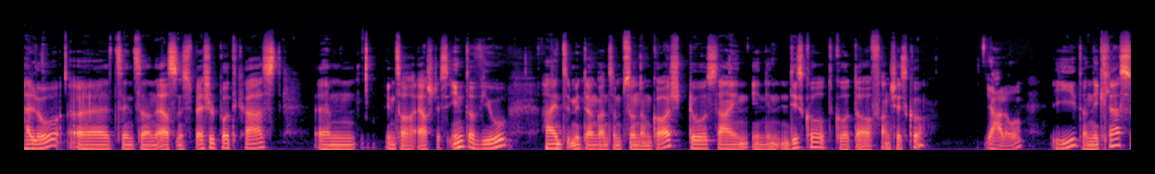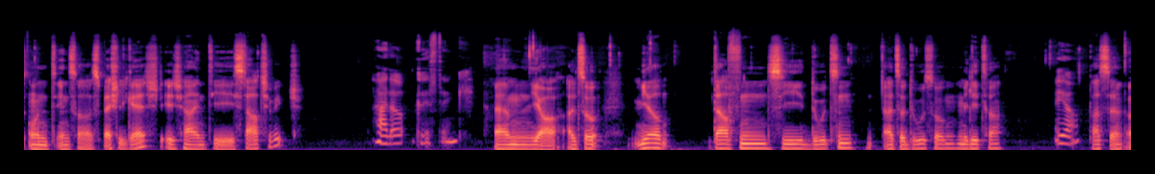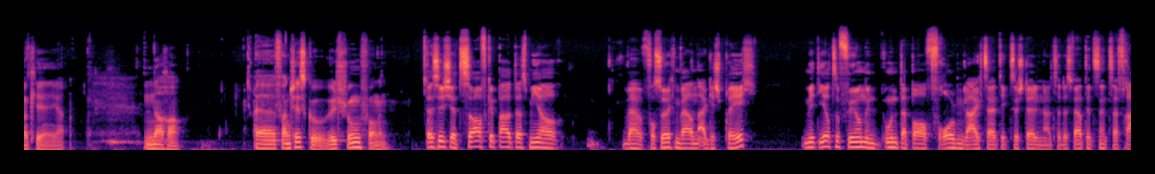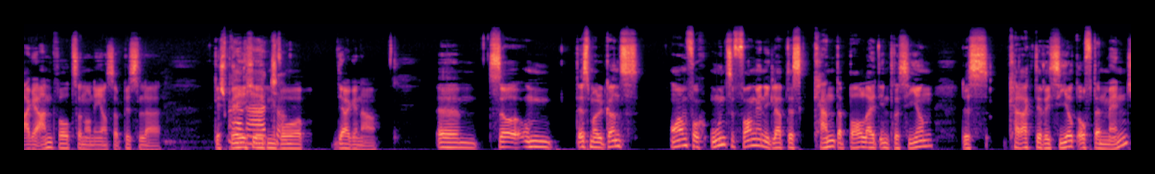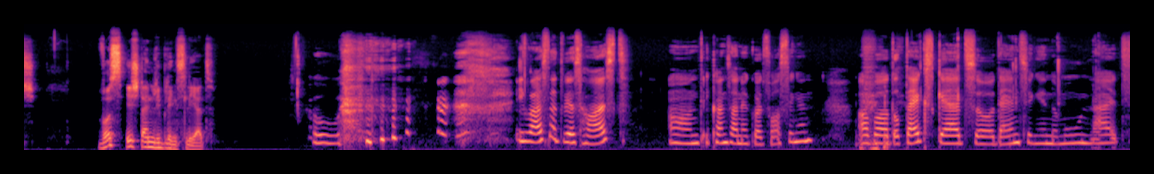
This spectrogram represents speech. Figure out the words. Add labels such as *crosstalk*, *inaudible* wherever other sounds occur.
Hallo äh, zu unserem ersten Special Podcast, ähm, unser erstes Interview. Heute mit einem ganz besonderen Gast. Da sein in Discord geht der Francesco. Ja, hallo. Ich, der Niklas und unser Special Guest ist heute die Starcevic. Hallo, grüß dich. Ähm, ja, also wir dürfen sie duzen, also du sagen, Milita. Ja. Passe, okay, ja. Nachher. Äh, Francesco, willst du anfangen? Das ist jetzt so aufgebaut, dass wir versuchen werden, ein Gespräch mit ihr zu führen und ein paar Fragen gleichzeitig zu stellen. Also das wird jetzt nicht so eine Frage-Antwort, sondern eher so ein bisschen ein Gespräch Ein irgendwo. Ja, genau. Ähm, so, um das mal ganz einfach anzufangen, ich glaube, das kann ein paar Leute interessieren. Das charakterisiert oft ein Mensch. Was ist dein Lieblingslied? Oh. *laughs* ich weiß nicht, wie es heißt. Und ich kann es auch nicht gut vorsingen. Aber *laughs* der Text geht so Dancing in the Moonlight.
